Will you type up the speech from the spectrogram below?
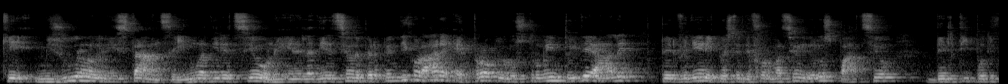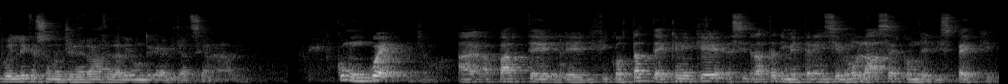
che misurano le distanze in una direzione e nella direzione perpendicolare è proprio lo strumento ideale per vedere queste deformazioni dello spazio del tipo di quelle che sono generate dalle onde gravitazionali. Comunque, a parte le difficoltà tecniche, si tratta di mettere insieme un laser con degli specchi.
